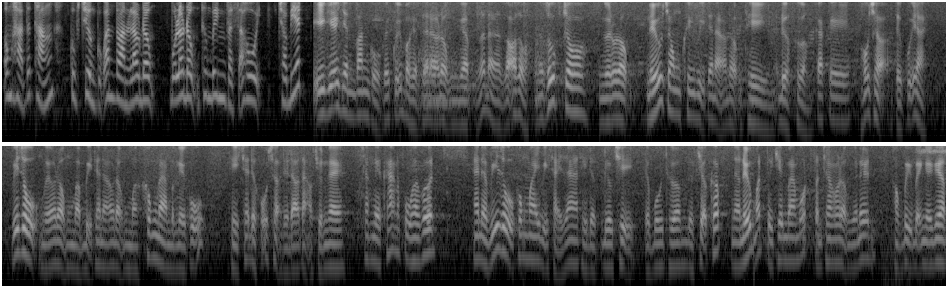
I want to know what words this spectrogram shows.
Ông Hà Tất Thắng, Cục trưởng Cục An toàn Lao động, Bộ Lao động Thương binh và Xã hội cho biết. Ý nghĩa nhân văn của cái quỹ bảo hiểm tai nạn lao động nghiệp rất là rõ rồi. Nó giúp cho người lao động nếu trong khi bị tai nạn lao động thì được hưởng các cái hỗ trợ từ quỹ này. Ví dụ người lao động mà bị tai nạn lao động mà không làm được nghề cũ thì sẽ được hỗ trợ để đào tạo chuyển nghề sang nghề khác nó phù hợp hơn hay là ví dụ không may bị xảy ra thì được điều trị, được bồi thường, được trợ cấp. Là nếu mất từ trên 31% lao động trở lên hoặc bị bệnh nghề nghiệp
